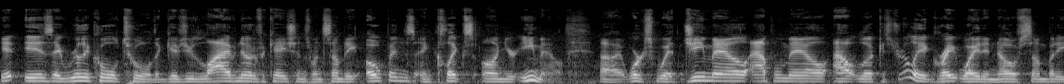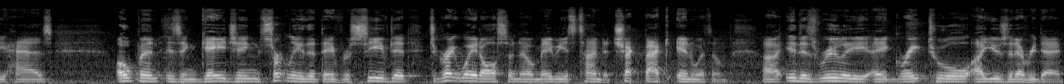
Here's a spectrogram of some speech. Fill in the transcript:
It is a really cool tool that gives you live notifications when somebody opens and clicks on your email. Uh, it works with Gmail, Apple Mail, Outlook. It's really a great way to know if somebody has open is engaging, certainly that they've received it. It's a great way to also know maybe it's time to check back in with them. Uh, it is really a great tool. I use it every day.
